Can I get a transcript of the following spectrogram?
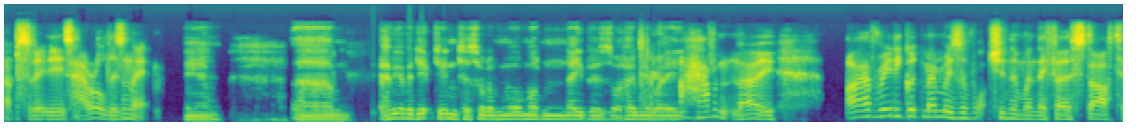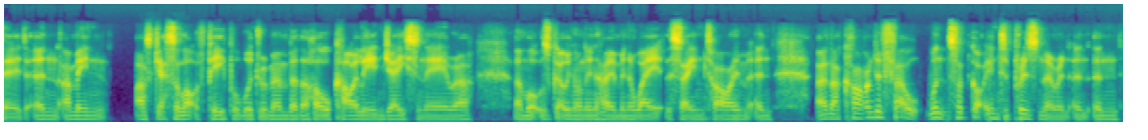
Absolutely, it's Harold, isn't it? Yeah. Um, have you ever dipped into sort of more modern Neighbours or Home and Away? I haven't. No, I have really good memories of watching them when they first started, and I mean, I guess a lot of people would remember the whole Kylie and Jason era and what was going on in Home and Away at the same time, and and I kind of felt once I'd got into Prisoner and, and, and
